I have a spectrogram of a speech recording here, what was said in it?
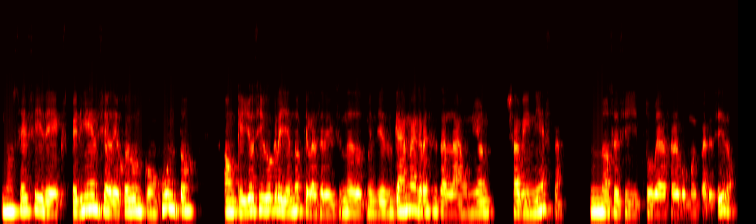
no sé si de experiencia o de juego en conjunto, aunque yo sigo creyendo que la selección de 2010 gana gracias a la unión Xavi No sé si tú veas algo muy parecido.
